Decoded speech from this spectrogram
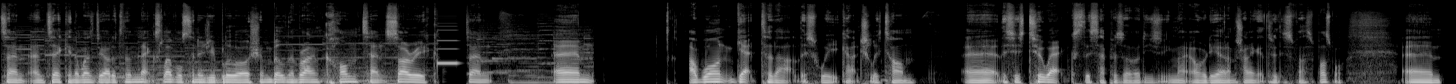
Content and taking the Wednesday order to the next level. Synergy, Blue Ocean, building brand content. Sorry, content. Um, I won't get to that this week, actually, Tom. Uh, this is 2x this episode. You, you might already heard I'm trying to get through this as fast as possible. Um,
